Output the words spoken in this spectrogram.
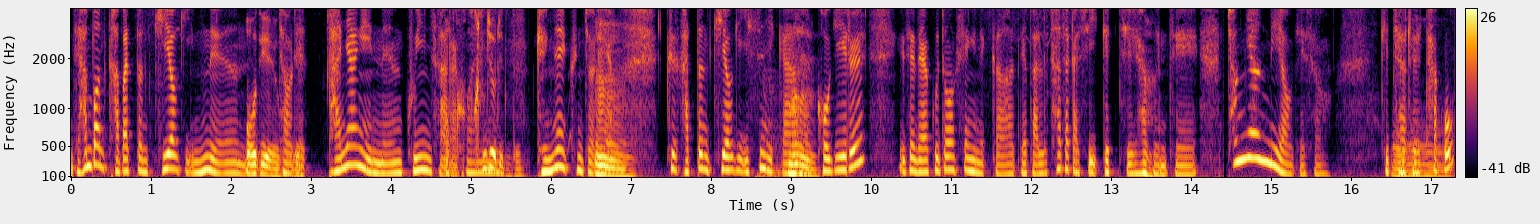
이제 한번 가봤던 기억이 있는 어디예요, 절이 그게? 단양에 있는 어, 구인사라고 그거 하는 큰 절인데. 굉장히 큰 절이에요. 음. 그 갔던 기억이 있으니까 음. 거기를 이제 내가 고등학생이니까 내 발로 찾아갈 수 있겠지 하고 이제 청량리역에서 기차를 오. 타고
